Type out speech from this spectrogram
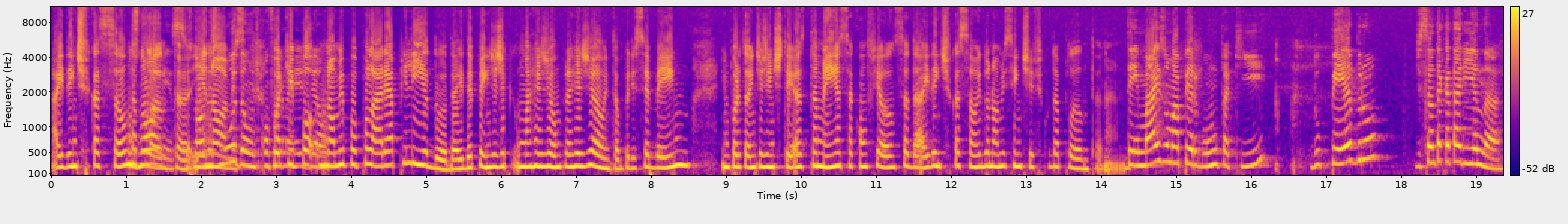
a identificação Os da nomes, planta os nomes e nomes mudam de conforme porque a po- região. nome popular é apelido, daí depende de uma região para região. Então, por isso é bem importante a gente ter também essa confiança da identificação e do nome científico da planta, né? Tem mais uma pergunta aqui do Pedro de Santa Catarina,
